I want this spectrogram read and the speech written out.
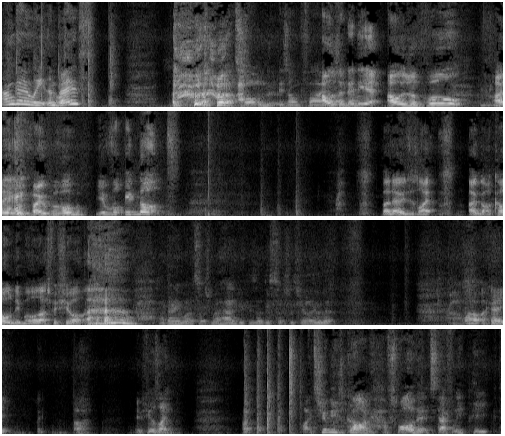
I'm going to eat them both. My tongue is on fire. I was an now. idiot. I was a fool. I didn't eat both of them. You're fucking nuts. My nose is like, I ain't got a cold anymore, that's for sure. I don't even want to touch my head because I just touched the chili with it. wow, okay. Oh, it feels like. The chili's gone. I've swallowed it. It's definitely peaked.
